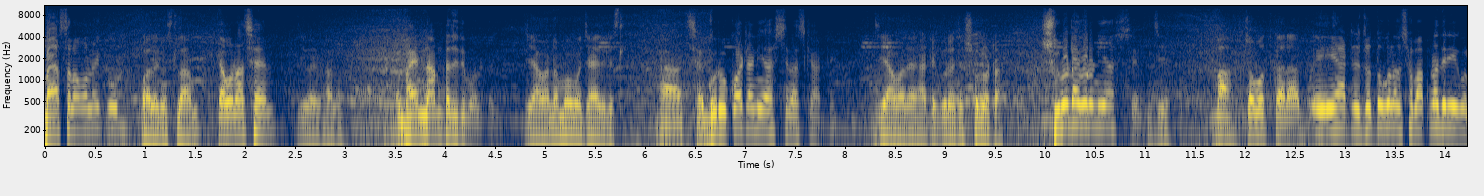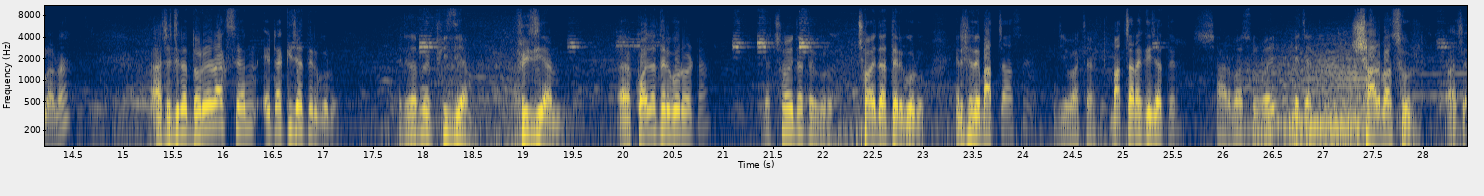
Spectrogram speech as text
ভাই আসসালামু আলাইকুম। ওয়ালাইকুম আসসালাম। কেমন আছেন? জি ভাই ভালো। ভাইয়ের নামটা যদি বলতেন। জি আমার নাম মোহাম্মদ জাহিদুল ইসলাম। আচ্ছা গরু কয়টা নিয়ে আসছেন আজকে হাটে? জি আমাদের হাটে ঘুরে আছে ষোলোটা। ষোলোটা গরু নিয়ে আসছেন? জি। বাহ চমৎকার। আর এই হাটের যতগুলো সব আপনাদের এগুলো না? আচ্ছা যেটা ধরে রাখছেন এটা কি জাতের গরু? এটা আপনি ফিজিয়াম। ফ্রিজিয়ান কয় জাতের গরু এটা? এটা ছয় দাঁতের গরু। ছয় দাঁতের গরু। এর সাথে বাচ্চা আছে? জি বাচ্চা আছে। বাচ্চারা কি জাতের? সার বাছুর ভাই এই জাত সার বাছুর আচ্ছা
